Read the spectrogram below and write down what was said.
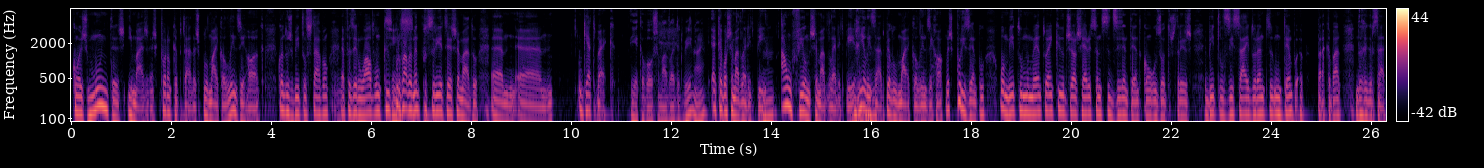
com as muitas imagens que foram captadas pelo Michael Lindsay Hogg quando os Beatles estavam a fazer um álbum que Sim. provavelmente poderia ter chamado um, um, Get Back. E acabou chamado Let It Be, não é? Acabou chamado Let It Be. Uhum. Há um filme chamado Let It Be, realizado uhum. pelo Michael Lindsay Hawk, mas que, por exemplo, omite o momento em que o George Harrison se desentende com os outros três Beatles e sai durante um tempo, para acabar de regressar.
